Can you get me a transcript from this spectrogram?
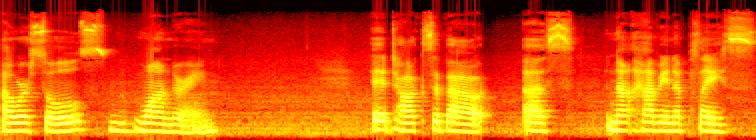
our souls mm-hmm. wandering, it talks about us not having a place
